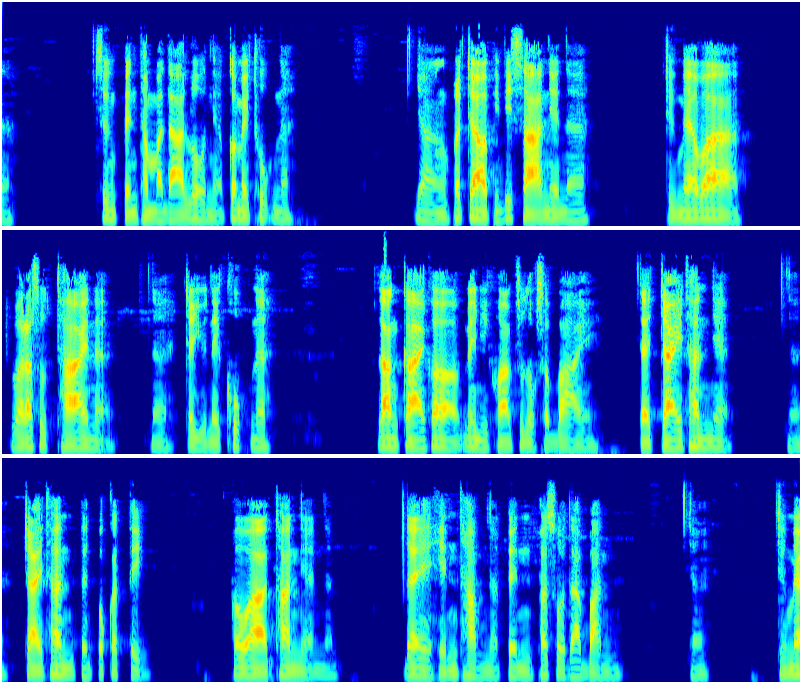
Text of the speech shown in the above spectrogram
นะซึ่งเป็นธรรมดาโลกเนี่ยก็ไม่ทุกนะ อย่างพระเจ้าพิมพิสารเนี่ยนะ ถึงแม้ว่าวาระสุดท้ายนะ่ะนะจะอยู่ในคุกนะ ร่างกายก็ไม่มีความสะดวกสบาย แต่ใจท่านเนี่ยนะใจท่านเป็นปกติ เพราะว่าท่านเนี่ยนะได้เห็นธรรมนะเป็นพระโสดาบันนะถึงแม้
